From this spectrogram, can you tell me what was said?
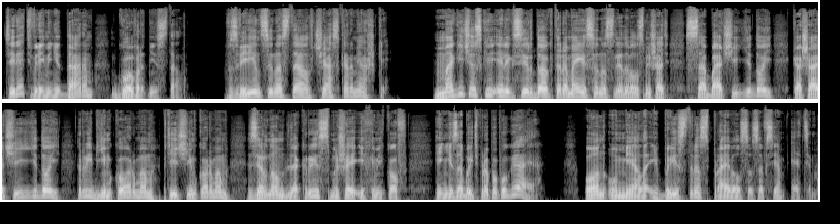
Терять времени даром Говард не стал. В зверинце настал час кормяшки. Магический эликсир доктора Мейсона следовало смешать с собачьей едой, кошачьей едой, рыбьим кормом, птичьим кормом, зерном для крыс, мышей и хомяков. И не забыть про попугая. Он умело и быстро справился со всем этим.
